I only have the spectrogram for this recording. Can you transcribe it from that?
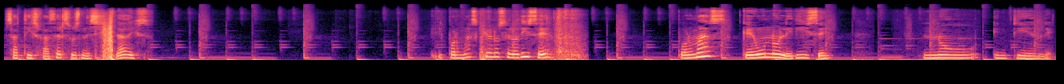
satisfacer sus necesidades. Por más que uno se lo dice, por más que uno le dice, no entiende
